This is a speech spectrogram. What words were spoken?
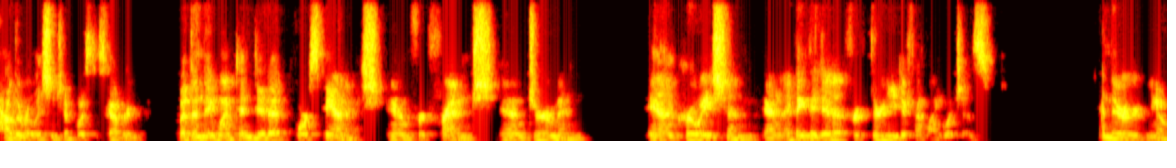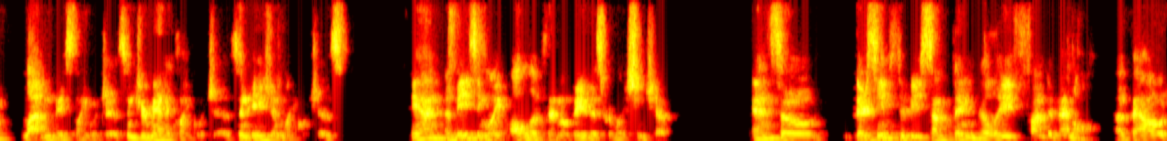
how the relationship was discovered. But then they went and did it for Spanish and for French and German and Croatian. And I think they did it for 30 different languages. And they're, you know, Latin based languages and Germanic languages and Asian languages. And amazingly, all of them obey this relationship. And so there seems to be something really fundamental about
